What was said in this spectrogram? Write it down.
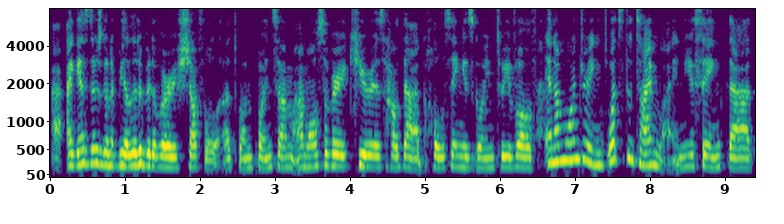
I guess there's going to be a little bit of a reshuffle at one point. So I'm, I'm also very curious how that whole thing is going to evolve. And I'm wondering, what's the timeline you think that,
